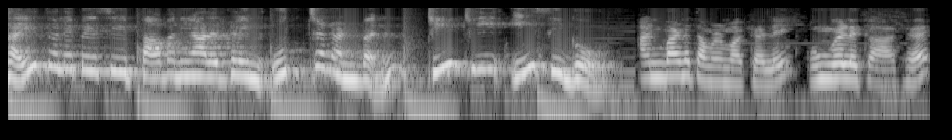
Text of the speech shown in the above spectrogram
கை தொலைபேசி பாவனையாளர்களின் உச்ச நண்பன் டிடி ஈசி கோ. அன்பான தமிழ் மக்களே உங்களுக்காக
